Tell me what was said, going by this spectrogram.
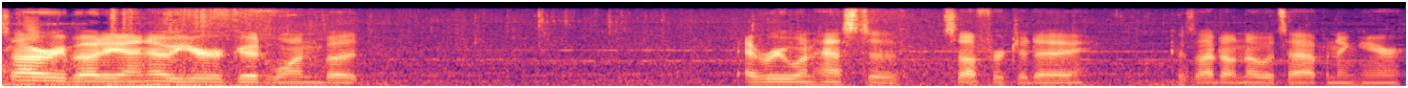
Sorry, buddy. I know you're a good one, but everyone has to suffer today because I don't know what's happening here.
